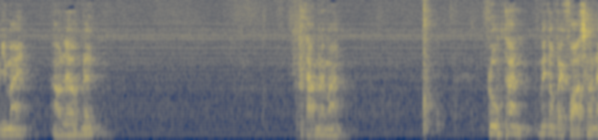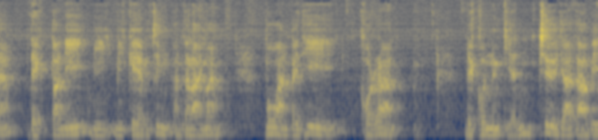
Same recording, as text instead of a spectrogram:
มีไหมเอาแล้วนึกจะถามอะไรมารูปท่านไม่ต้องไปฟอร์สเขานะ เด็กตอนนี้มีมีเกมซึ่งอันตรายมาก เมื่อวานไปที่โคราช เด็กคนหนึ่งเขียน ชื่อยาตาวี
